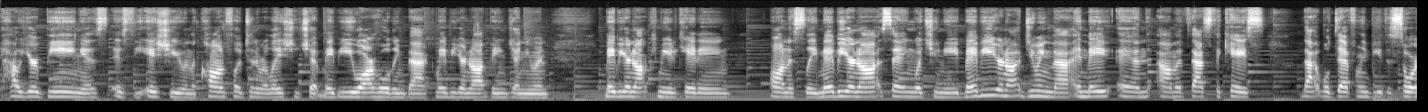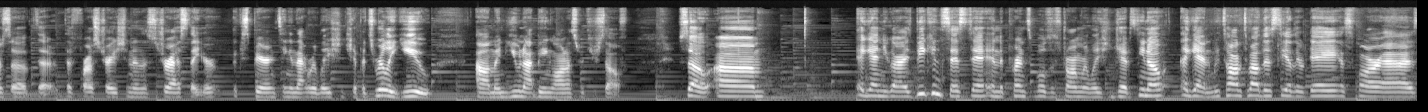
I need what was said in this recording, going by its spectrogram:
how your being is is the issue and the conflict in the relationship maybe you are holding back maybe you're not being genuine maybe you're not communicating honestly maybe you're not saying what you need maybe you're not doing that and may and um, if that's the case that will definitely be the source of the, the frustration and the stress that you're experiencing in that relationship it's really you um, and you not being honest with yourself so um again, you guys, be consistent in the principles of strong relationships. You know, again, we talked about this the other day as far as,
